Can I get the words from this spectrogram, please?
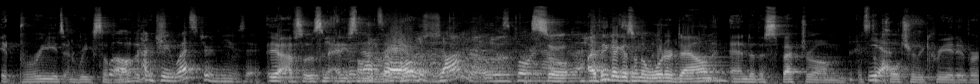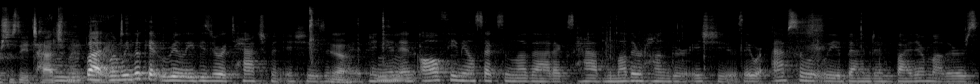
it breeds and reeks of well, love country addiction. western music. Yeah, absolutely. Listen to any song That's on the radio. That's a whole genre was born So I think I guess on the watered down end of the spectrum, it's the yes. they created versus the attachment. Mm-hmm. But when we look at really, these are attachment issues in yeah. my opinion, mm-hmm. and all female sex and love addicts have mother hunger issues. They were absolutely abandoned by their mothers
